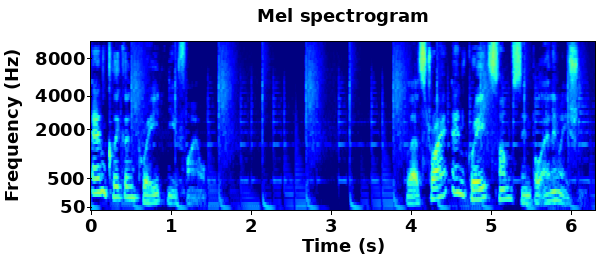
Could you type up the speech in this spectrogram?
and click on Create new file. Let's try and create some simple animation.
